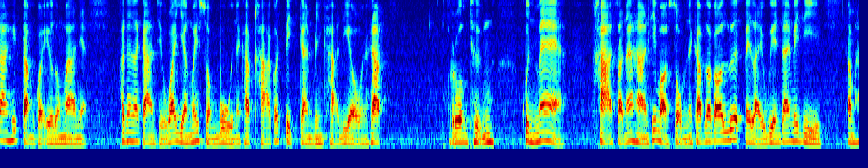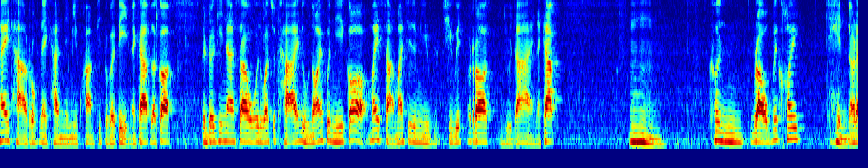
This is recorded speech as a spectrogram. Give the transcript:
ล่างที่ต่ำกว่าเอวลงมาเนี่ยพัฒนาการถือว่ายังไม่สมบูรณ์นะครับขาก็ติดกันเป็นขาเดียวนะครับ รวมถึงคุณแม่ ขาดสารอาหารที่เหมาะสมนะครับแล้วก็เลือดไปไหลเวียนได้ไม่ดีทำให้ทารกในครรภ์เนี่ยมีความผิดปกตินะครับแล้วก็เป็นเรื่องที่น่าเศร้าว่าสุดท้ายหนูน้อยคนนี้ก็ไม่สามารถที่จะมีชีวิตรอดอยู่ได้นะครับอืมคนเราไม่ค่อยเห็นอะไร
